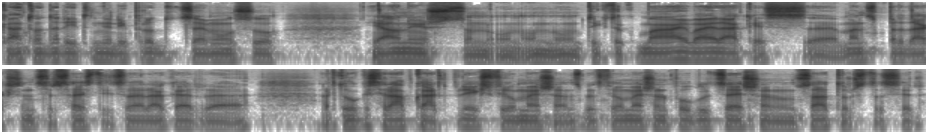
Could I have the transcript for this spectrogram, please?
kā to darīt. Viņi arī producē mūsu jauniešus un, un, un, un tiktu māju vairāk. Es, mans produkcijas ir saistīts vairāk ar, ar to, kas ir apkārt priekšfilmēšanas, bet filmēšana, publicēšana un saturs tas ir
